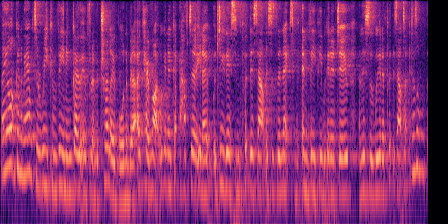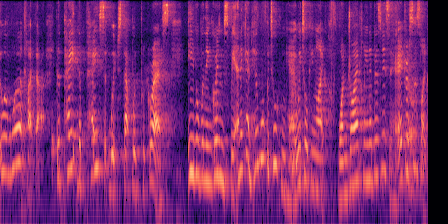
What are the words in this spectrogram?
They aren't going to be able to reconvene and go in front of a Trello board and be like, okay, right, we're going to have to, you know, do this and put this out. This is the next MVP we're going to do, and this is we're going to put this out. It doesn't, it won't work like that. The pace, the pace at which that would progress, even within Grimsby. And again, who? What are we talking here? Are we talking like one dry cleaner business, a hairdressers? Like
